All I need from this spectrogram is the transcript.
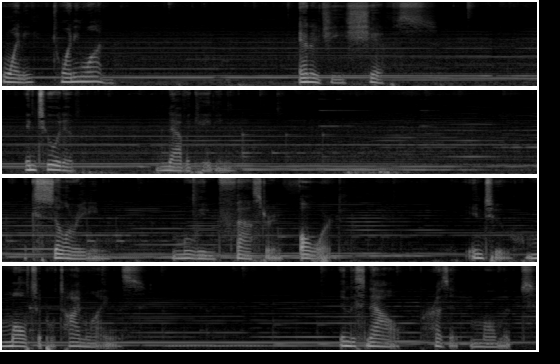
2021. Energy shifts. Intuitive navigating. Accelerating, moving faster and forward into multiple timelines. In this now present moment,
